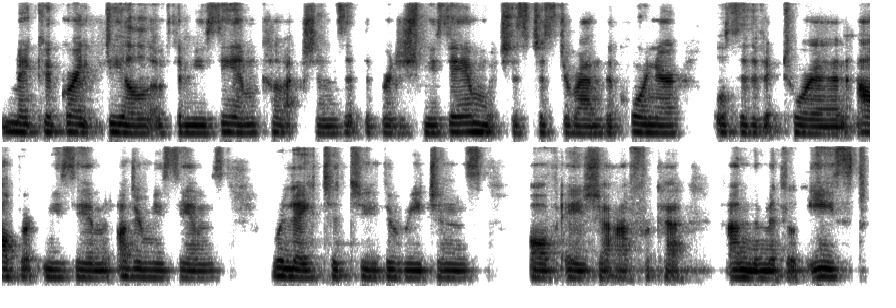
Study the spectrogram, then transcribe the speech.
make a great deal of the museum collections at the British Museum, which is just around the corner, also the Victoria and Albert Museum and other museums related to the regions of Asia, Africa and the Middle East.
